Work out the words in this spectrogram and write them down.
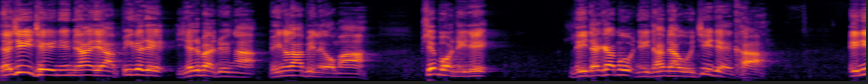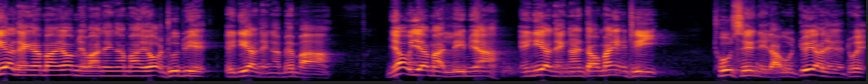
လက်ရှိအခြေအနေများအရပြီးခဲ့တဲ့ရဲတပတ်တွင်ကဘင်္ဂလားပင်လယ်အော်မှာဖြစ်ပေါ်နေတဲ့ လေတိုက်ကမှုအနေအထားများကိုကြည့်တဲ့အခါအိန္ဒိယနိုင်ငံမှာရောမြန်မာနိုင်ငံမှာရောအထူးသဖြင့်အိန္ဒိယနိုင်ငံဘက်မှာမြောက်ရမှာလေများအိန္ဒိယနိုင်ငံတောင်ပိုင်းအထိထိုးဆင်းနေတာကိုတွေ့ရတဲ့အတွက်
